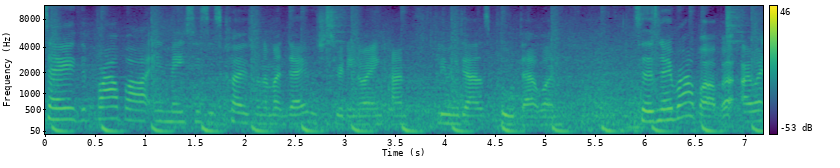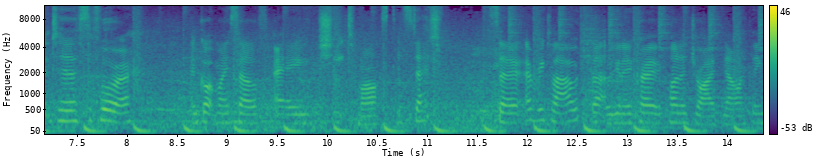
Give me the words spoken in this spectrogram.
So the brow bar in Macy's is closed on a Monday, which is really annoying, and Bloomingdale's pulled their one. So there's no brow bar, but I went to Sephora and got myself a sheet mask instead. So every cloud, but we're gonna go on a drive now, I think,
